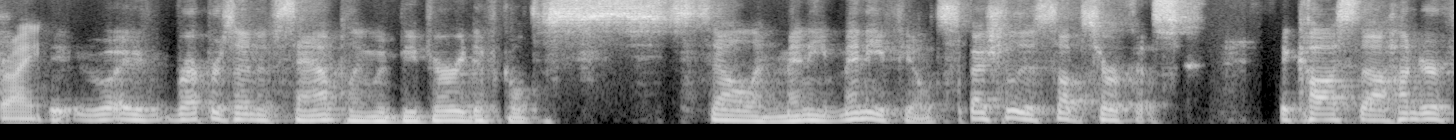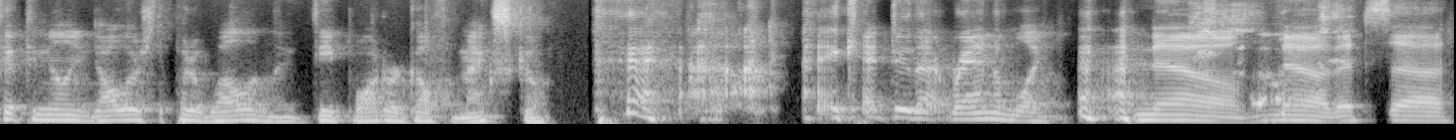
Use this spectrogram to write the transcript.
Right. Representative sampling would be very difficult to sell in many many fields especially the subsurface. It costs 150 million dollars to put a well in the deep water gulf of mexico I can't do that randomly. no, no, that's uh,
